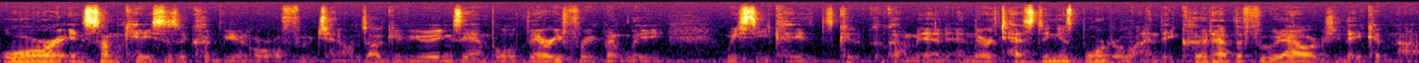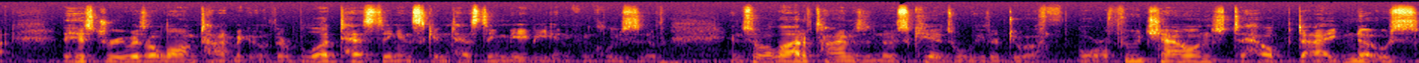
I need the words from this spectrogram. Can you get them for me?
or in some cases, it could be an oral food challenge. I'll give you an example. Very frequently, we see kids who come in and their testing is borderline. They could have the food allergy, they could not. The history was a long time ago. Their blood testing and skin testing may be inconclusive. And so a lot of times in those kids, we'll either do a oral food challenge to help diagnose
